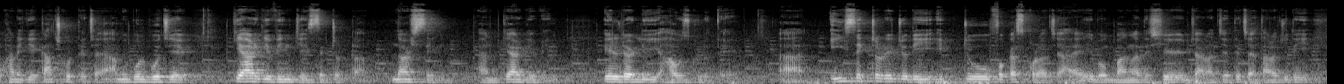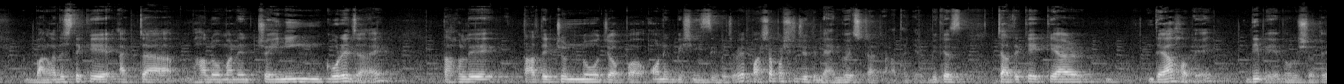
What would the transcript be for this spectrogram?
ওখানে গিয়ে কাজ করতে চায়। আমি বলব যে কেয়ার গিভিং যে সেক্টরটা nursing and care giving elderly হাউসগুলোতে এই সেক্টরে যদি একটু ফোকাস করা যায় এবং বাংলাদেশে যারা যেতে চায়, তারা যদি বাংলাদেশ থেকে একটা ভালো মানের ট্রেনিং করে যায়, তাহলে তাদের জন্য জব পাওয়া অনেক বেশি ইজি হয়ে যাবে। পাশাপাশি যদি ল্যাঙ্গুয়েজটা জানা থাকে বিকজ যাদেরকে কেয়ার দেওয়া হবে দিবে ভবিষ্যতে,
